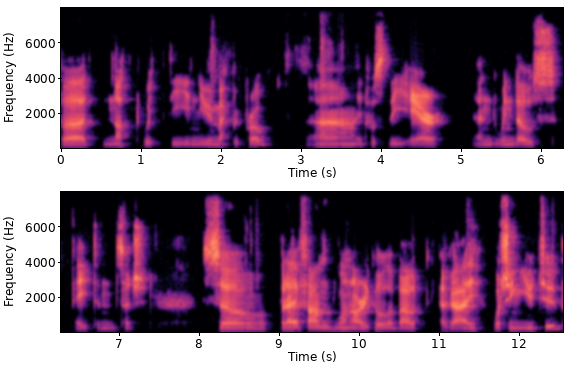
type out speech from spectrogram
but not with the new MacBook Pro. Uh, it was the Air and Windows 8 and such. So, but I found one article about a guy watching YouTube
